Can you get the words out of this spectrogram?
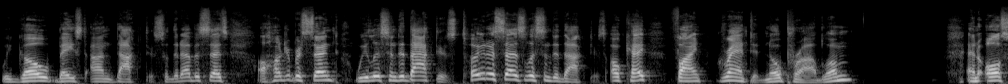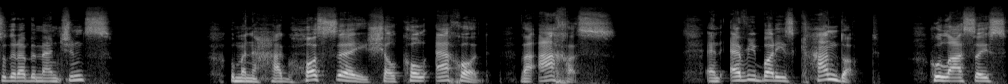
We go based on doctors. So the Rebbe says 100% we listen to doctors. Torah says listen to doctors. Okay, fine, granted, no problem. And also the Rebbe mentions, Uman haghose shall kol echod va'achas, and everybody's conduct hulases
